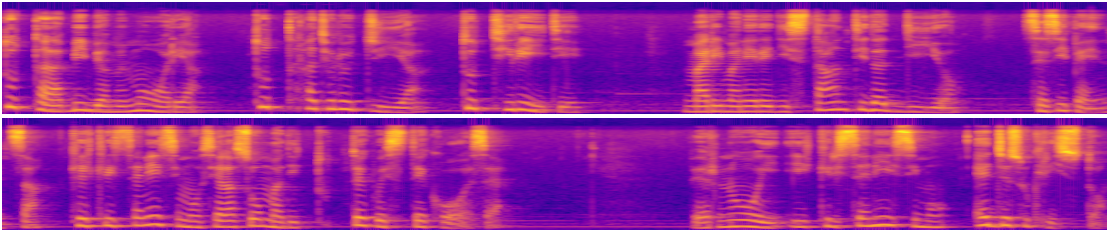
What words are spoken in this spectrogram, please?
tutta la Bibbia a memoria, tutta la teologia, tutti i riti, ma rimanere distanti da Dio se si pensa che il cristianesimo sia la somma di tutte queste cose. Per noi il cristianesimo è Gesù Cristo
